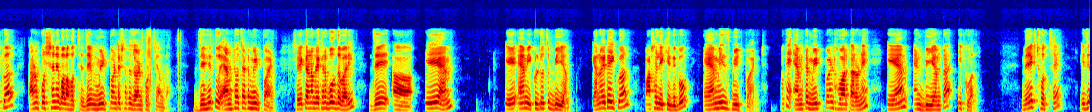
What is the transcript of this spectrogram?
ইকুয়াল কারণ কোশ্চেনে বলা হচ্ছে যে মিড পয়েন্টের সাথে জয়েন করছি আমরা। যেহেতু এমটা হচ্ছে একটা মিড পয়েন্ট সেই কারণে আমরা এখানে বলতে পারি যে A M A M equal to হচ্ছে বি এম কেন এটা ইকুয়াল পাশে লিখে দিব M is mid point okay এমটা মিড পয়েন্ট হওয়ার কারণে এ এম অ্যান্ড বি এমটা ইকুয়াল নেক্সট হচ্ছে এই যে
